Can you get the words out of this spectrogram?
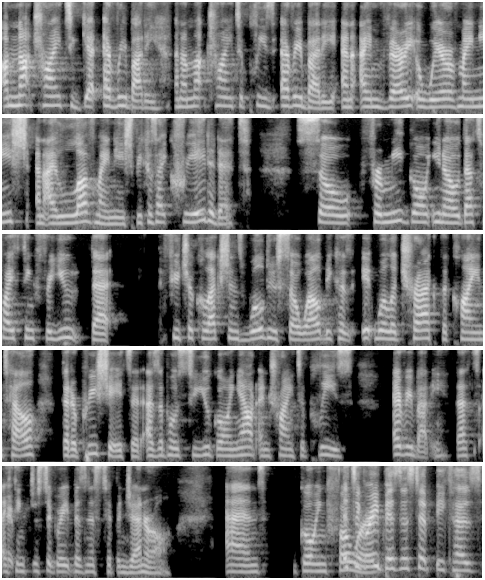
I'm not trying to get everybody and I'm not trying to please everybody. And I'm very aware of my niche and I love my niche because I created it. So for me, going, you know, that's why I think for you that future collections will do so well because it will attract the clientele that appreciates it as opposed to you going out and trying to please everybody. That's, I think, just a great business tip in general. And going forward, it's a great business tip because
